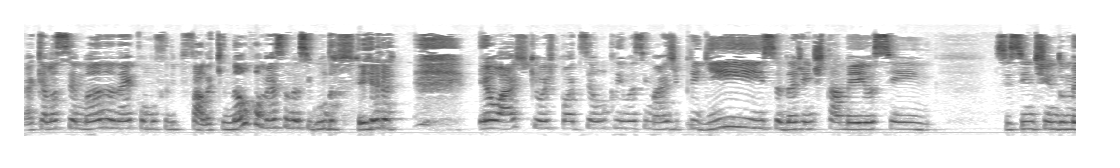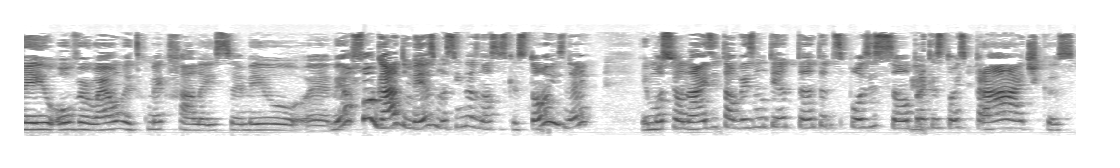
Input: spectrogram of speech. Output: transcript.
aquela semana, né, como o Felipe fala, que não começa na segunda-feira. Eu acho que hoje pode ser um clima assim mais de preguiça, da gente estar tá meio assim se sentindo meio overwhelmed, como é que fala isso? É meio é, meio afogado mesmo assim nas nossas questões, né? Emocionais e talvez não tenha tanta disposição para questões práticas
